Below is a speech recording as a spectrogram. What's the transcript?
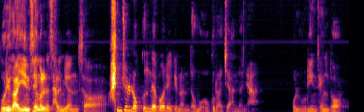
우리가 인생을 살면서 한 줄로 끝내버리기는 너무 억울하지 않느냐. 오늘 우리 인생도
